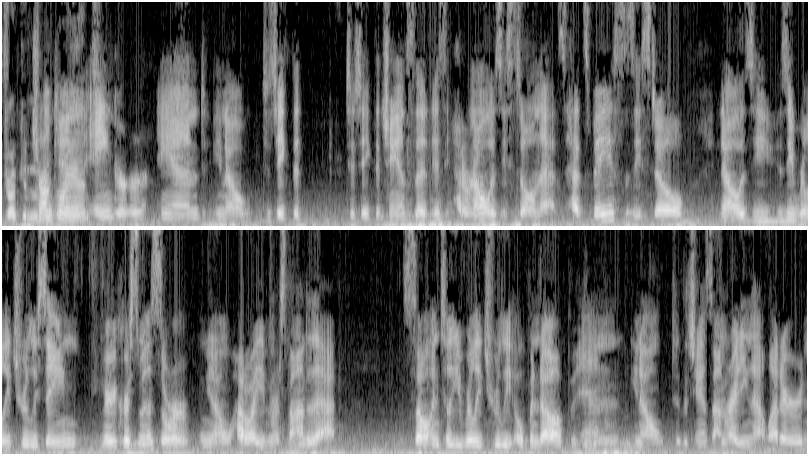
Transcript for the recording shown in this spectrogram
drunken, drunken rant. anger, and you know, to take the to take the chance that is I don't know, is he still in that headspace? Is he still, you know, is he is he really truly saying Merry Christmas, or you know, how do I even respond to that? So until you really truly opened up and you know took the chance on writing that letter and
